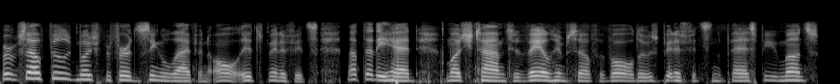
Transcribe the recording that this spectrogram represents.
For himself, Philip much preferred the single life and all its benefits. Not that he had much time to avail himself of all those benefits in the past few months.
